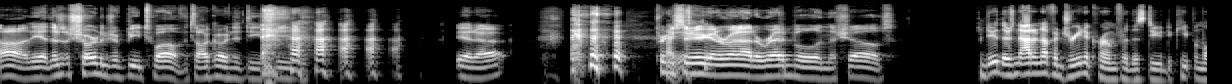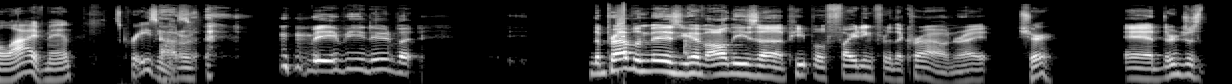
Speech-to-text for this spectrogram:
Oh yeah, there's a shortage of B12. It's all going to DC. you know, pretty soon you're gonna run out of Red Bull in the shelves. Dude, there's not enough adrenochrome for this dude to keep him alive, man. It's crazy. Maybe, dude, but the problem is you have all these uh people fighting for the crown, right? Sure. And they're just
